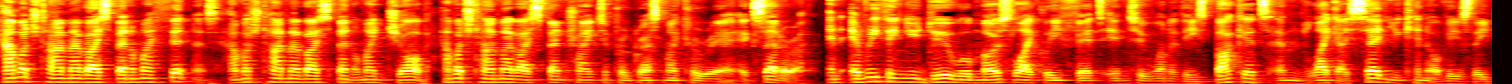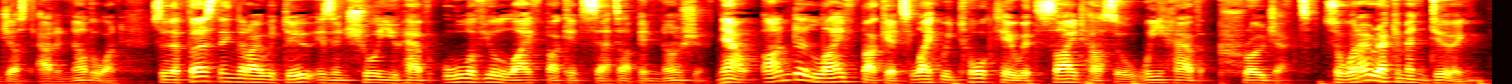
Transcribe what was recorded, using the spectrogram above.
How much time have I spent on my fitness? How much time have I spent on my job? How much time have I spent trying to progress my career, etc.? And everything you do will most likely fit into one of these buckets. And like I said, you can obviously just add another one. So the first thing that I would do is ensure you have all of your life buckets set up in Notion. Now, under life buckets, like we talked here with Side Hustle, we have projects. So what I recommend doing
